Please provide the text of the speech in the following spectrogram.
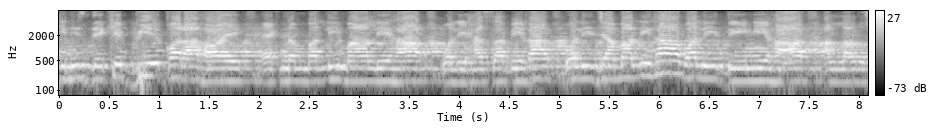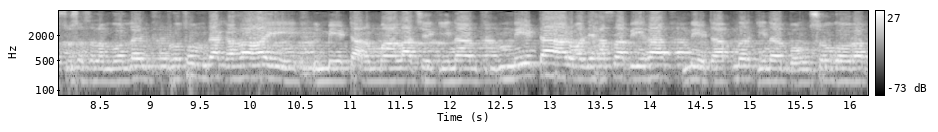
জিনিস দেখে বিয়ে করা হয়। এক নাম্বার লিমা লিহা আল্লাহ রাসূল সাল্লাল্লাহু আলাইহি ওয়াসাল্লাম বললেন, প্রথম দেখা হয়, মেয়েটার মাল আছে কিনা? মেয়েটার হাসাবিহা, মেয়েটা আপনার কিনা? বংশ গৌরব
